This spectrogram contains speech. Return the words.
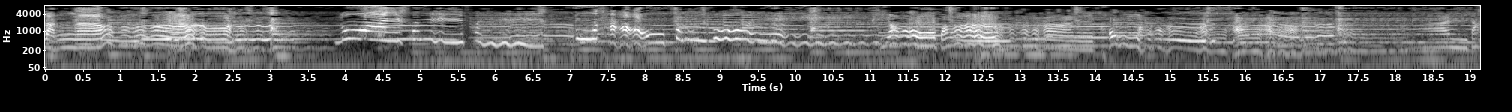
冷啊，乱纷纷枯草风吹飘半空啊。淡淡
